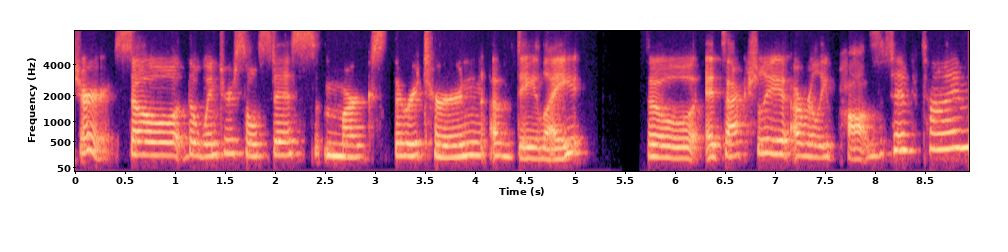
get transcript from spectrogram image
Sure. So the winter solstice marks the return of daylight. So it's actually a really positive time.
